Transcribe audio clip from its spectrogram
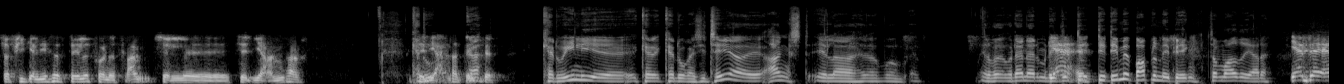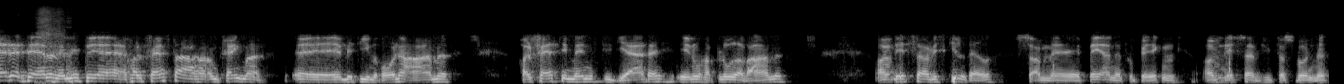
så fik jeg lige så stille fundet frem til, øh, til de andre, kan til du, de andre digte. Ja. Kan du egentlig øh, kan, kan du recitere øh, angst, eller, eller eller hvordan er det med det? Ja, det, det, det er det med boblerne i bækken. Så meget ved jeg det. Ja, det er det. Det er det nemlig. Det er hold fast der omkring mig øh, med dine runde arme. Hold fast imens dit hjerte endnu har blod og varme. Og lidt så er vi skilt ad, som øh, bærerne på bækken. Og lidt så er vi forsvundet,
